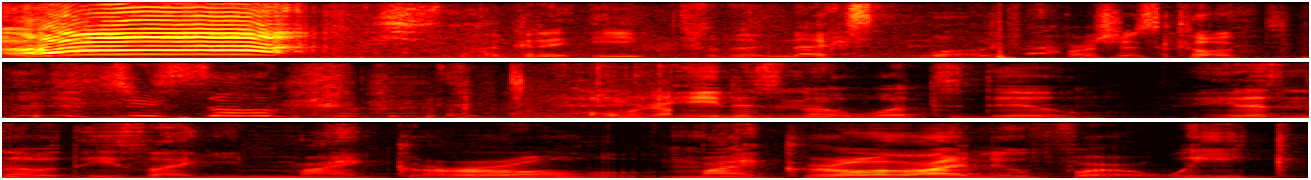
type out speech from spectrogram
Ah. She's not gonna eat for the next month. She's cooked. She's so good. Oh my god. He doesn't know what to do. He doesn't know. He's like, my girl, my girl I knew for a week.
